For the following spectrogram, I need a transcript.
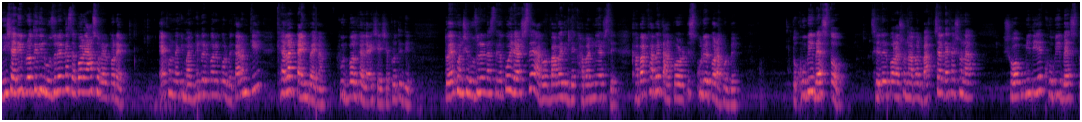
মিশারি প্রতিদিন হুজুরের কাছে পড়ে, আসরের পরে এখন নাকি মাগরিবের পরে পড়বে। কারণ কি? খেলার টাইম পায় না। ফুটবল খেলে এসে এসে প্রতিদিন। তো এখন সে হুজুরের কাছ থেকে পড়ে আসছে আর ওর বাবা দিক দিয়ে খাবার নিয়ে আসছে। খাবার খাবে, তারপর স্কুলের পড়া পড়বে। তো খুবই ব্যস্ত। ছেলের পড়াশোনা, আবার বাচ্চার দেখাশোনা, সব মিলিয়ে খুবই ব্যস্ত।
